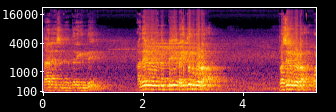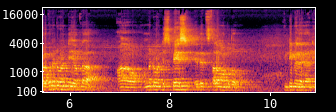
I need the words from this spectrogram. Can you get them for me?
తయారు చేసిన జరిగింది. అదేవిధంగా ఏంటంటే రైతులు కూడా ప్రజలు కూడా వాళ్ళకు ఉన్నటువంటి యొక్క ఉన్నటువంటి స్పేస్ ఏదైతే స్థలం ఉంటుందో ఇంటి మీద కానీ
